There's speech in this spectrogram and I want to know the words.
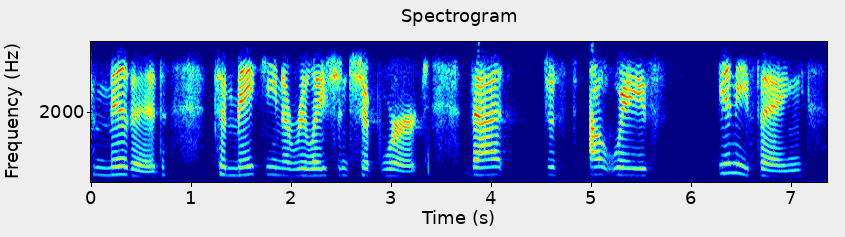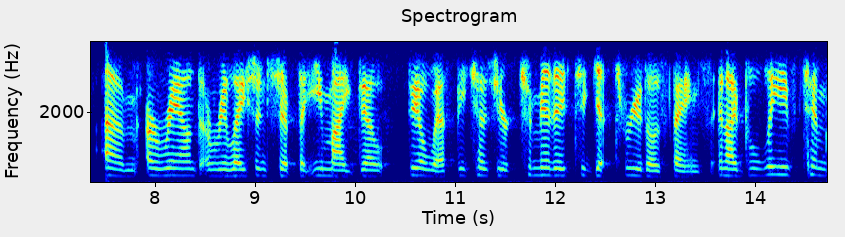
committed to making a relationship work, that just outweighs anything um, around a relationship that you might deal deal with because you're committed to get through those things. And I believe Tim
